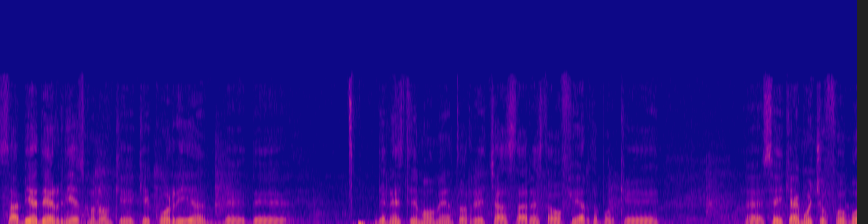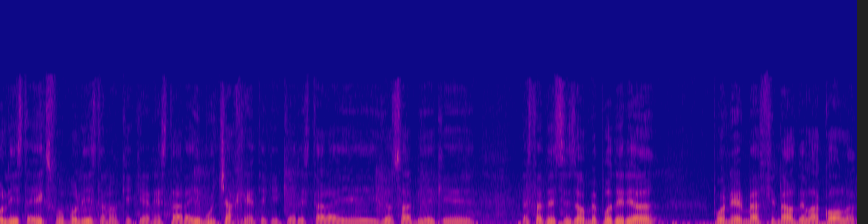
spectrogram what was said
sabia del risco ¿no? que, que de, de, de, momento rechazar esta oferta porque eh, sei que hay muchos futbolistas, exfutbolistas ¿no? que quieren estar ahí, mucha gente que quiere estar ahí y yo sabía que esta decisión me podría ponerme al final de la cola,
